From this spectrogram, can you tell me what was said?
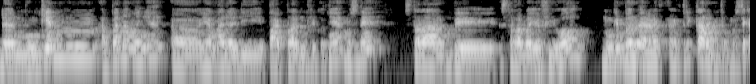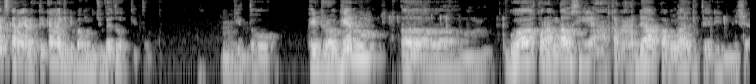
dan mungkin apa namanya eh, yang ada di pipeline berikutnya maksudnya setelah B setelah biofuel mungkin baru elek- electric car gitu. Maksudnya kan sekarang electric car lagi dibangun juga tuh gitu. Hmm. gitu. Hidrogen em, gua kurang tahu sih akan ada apa enggak gitu ya di Indonesia.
